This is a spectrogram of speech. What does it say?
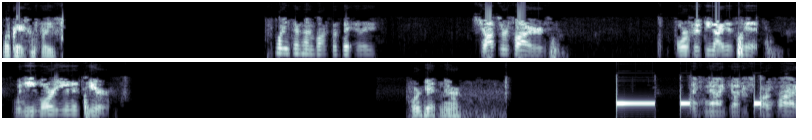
Location, please. 47 blocks of Bailey. Shots are fired. 459 is hit. We need more units here. We're getting there. 69, County, 45,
